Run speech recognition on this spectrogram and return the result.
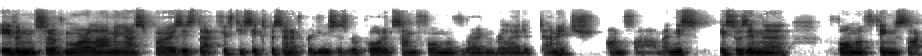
even sort of more alarming, I suppose, is that 56% of producers reported some form of rodent related damage on farm. And this, this was in the form of things like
